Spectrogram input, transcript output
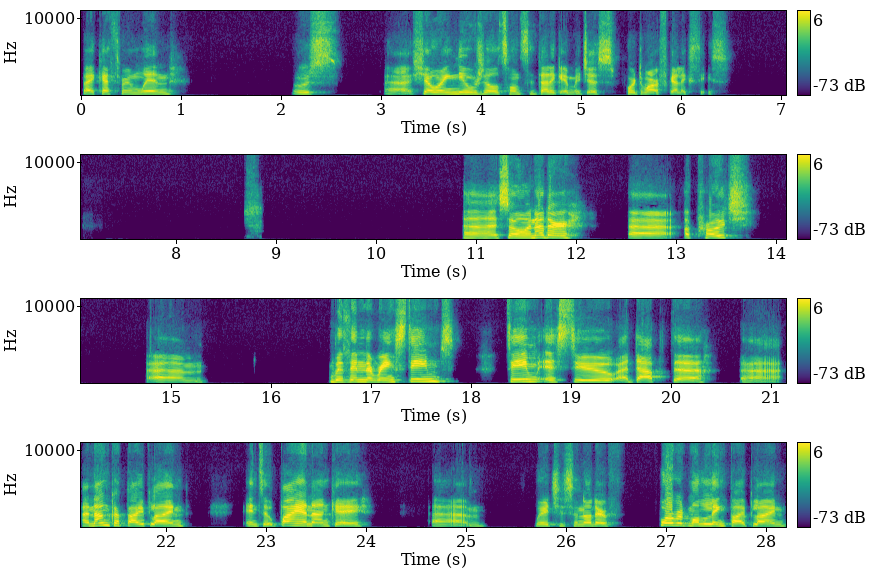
by Catherine Wynn, who's uh, showing new results on synthetic images for dwarf galaxies. Uh, so another uh, approach um, within the RINGS teams team is to adapt the uh, Ananke pipeline into PyAnanke um, which is another forward modeling pipeline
